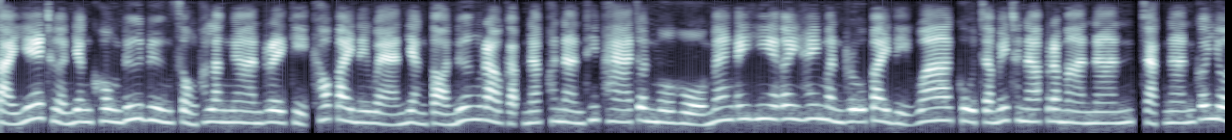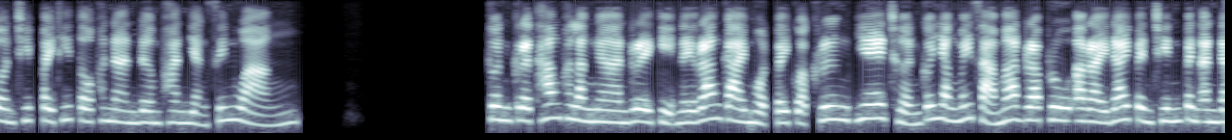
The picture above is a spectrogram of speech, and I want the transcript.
สัยเย่เฉินยังคงดื้อดึงส่งพลังงานเรกิเข้าไปในแหวนอย่างต่อเนื่องราวกับนักพนันที่แพ้จนโมโหแม่งไอ้เฮียเอ้ยให้มันรู้ไปดิว่ากูจะไม่ชนะประมาณนั้น จากนั้นก็โยนชิปไปที่โต๊ะพนันเดิมพันอย่างสิ้นหวัง จนกระทั่งพลังงานเรกิในร่างกายหมดไปกว่าครึ่ง เย่เฉินก็ยังไม่สามารถรับรู้อะไรได้เป็นชิ้นเป็นอันใ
